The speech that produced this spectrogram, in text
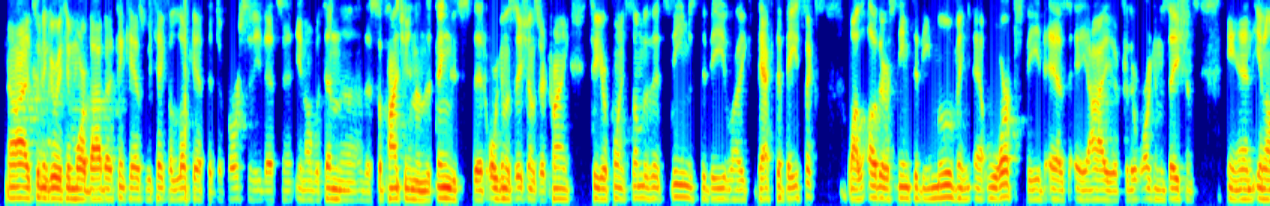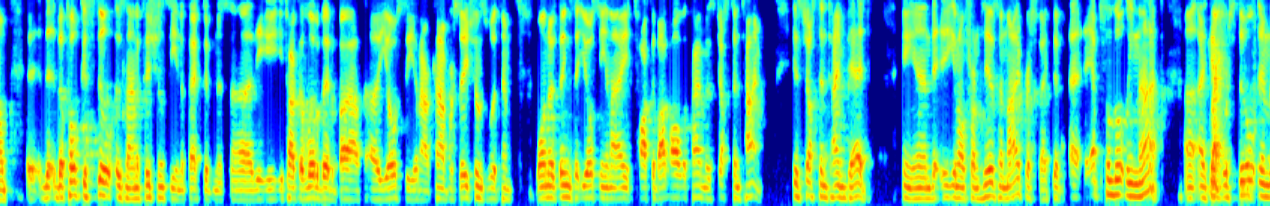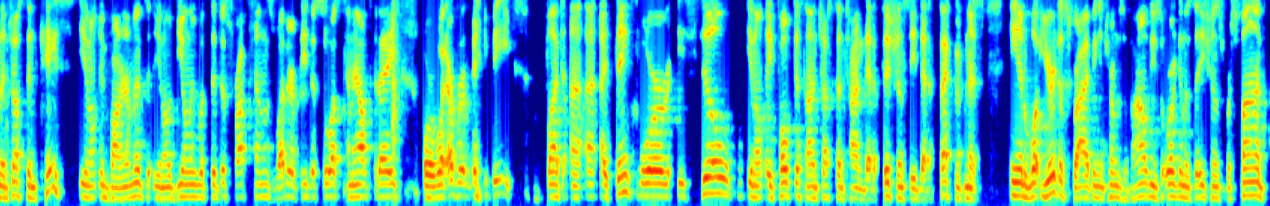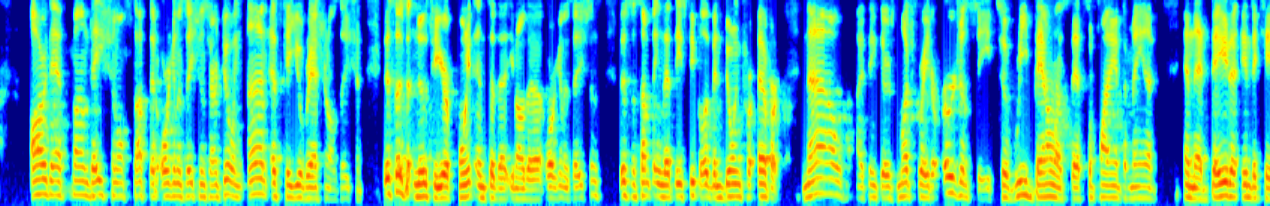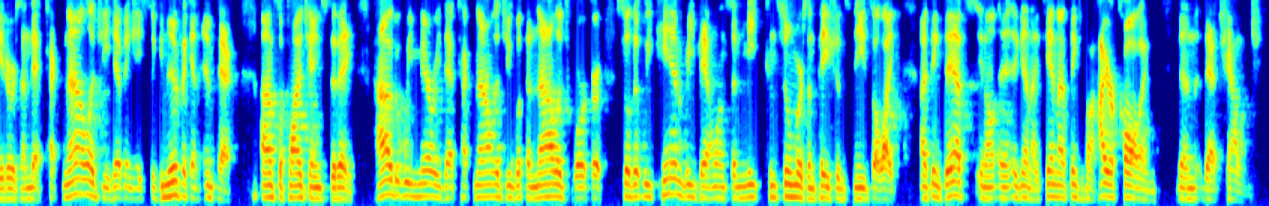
No, I couldn't agree with you more, Bob. I think as we take a look at the diversity that's you know within the, the supply chain and the things that organizations are trying, to your point, some of it seems to be like back to basics, while others seem to be moving at warp speed as AI for their organizations. And you know, the, the focus still is on efficiency and effectiveness. Uh, the, you talked a little bit about uh, Yossi in our conversations with him. One of the things that Yossi and I talk about all the time is just in time. Is just in time dead? And you know, from his and my perspective, absolutely not. Uh, I think right. we're still in the just in case you know environment. You know, dealing with the disruptions, whether it be the Suez Canal today or whatever it may be. But uh, I think we're still you know a focus on just in time, that efficiency, that effectiveness, and what you're describing in terms of how these organizations respond are that foundational stuff that organizations are doing on SKU rationalization. This isn't new to your point and to the you know the organizations. This is something that these people have been doing forever. Now I think there's much greater urgency to rebalance that supply and demand and that data indicators and that technology having a significant impact on supply chains today. How do we marry that technology with the knowledge worker so that we can rebalance and meet consumers and patients' needs alike? I think that's, you know, again, I cannot think of a higher calling than that challenge.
